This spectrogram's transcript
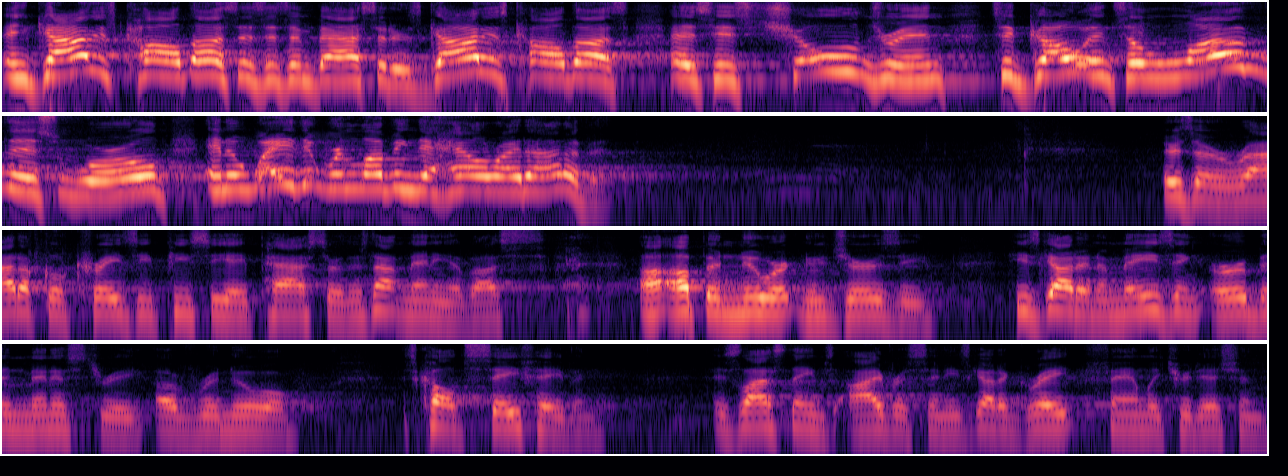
And God has called us as his ambassadors. God has called us as his children to go and to love this world in a way that we're loving the hell right out of it. There's a radical, crazy PCA pastor, there's not many of us, uh, up in Newark, New Jersey. He's got an amazing urban ministry of renewal. It's called Safe Haven. His last name's Iverson. He's got a great family tradition.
